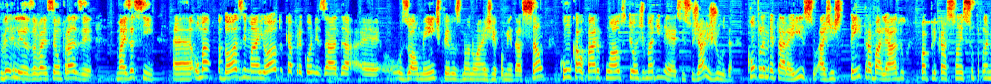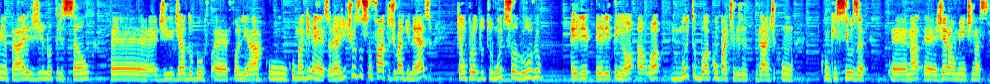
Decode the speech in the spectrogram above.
Beleza, vai ser um prazer. Mas assim, é, uma dose maior do que a preconizada é, usualmente pelos manuais de recomendação, com calcário com alto teor de magnésio. Isso já ajuda. Complementar a isso, a gente tem trabalhado com aplicações suplementares de nutrição é, de, de, adubo é, foliar com, com magnésio. Né? A gente usa o sulfato de magnésio, que é um produto muito solúvel, ele, ele tem ó, ó, muito boa compatibilidade com, com o que se usa é, na, é, geralmente nas,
